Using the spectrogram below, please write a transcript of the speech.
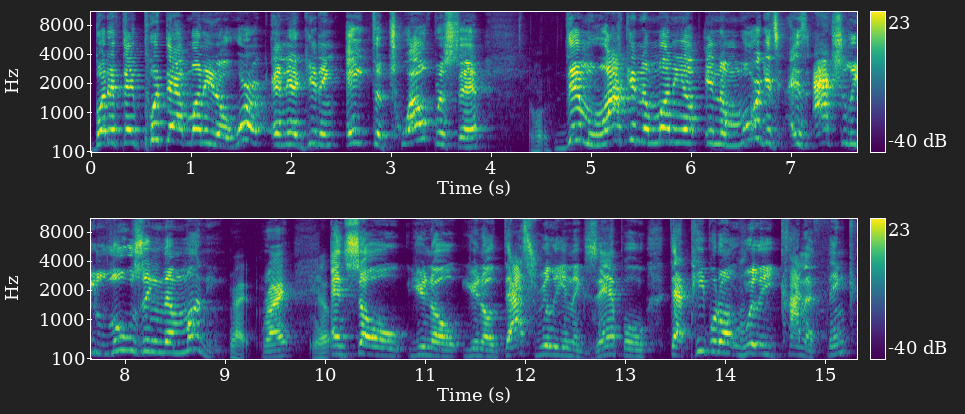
But if they put that money to work and they're getting 8 to 12%, them locking the money up in the mortgage is actually losing them money. Right. Right. Yep. And so you know, you know, that's really an example that people don't really kind of think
